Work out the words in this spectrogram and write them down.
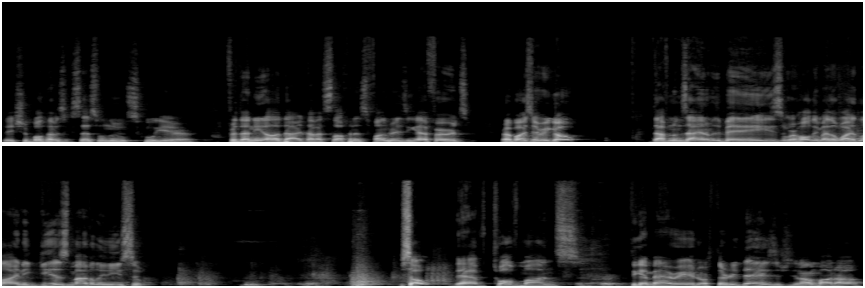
they should both have a successful new school year. For Daniel Aladar to have in his fundraising efforts. Rabbis, here we go. Dafnun Zayin of the Bays, we're holding by the wide line. He gives Maveli Nisu. So they have 12 months to get married, or 30 days if she's an almana.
